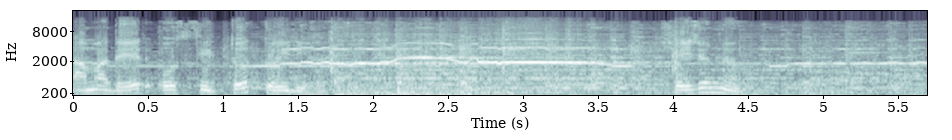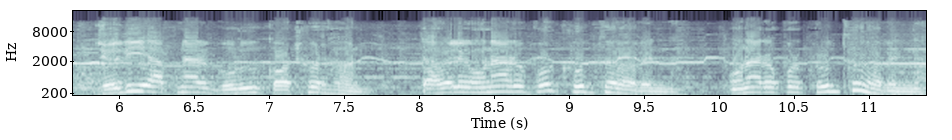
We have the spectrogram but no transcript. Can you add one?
আমাদের অস্তিত্ব তৈরি হয়। সেই জন্য যদি আপনার গুরু কঠোর হন, তাহলে ওনার উপর ক্ষুব্ধ হবেন না, ওনার ওপর ক্রুদ্ধ হবেন না।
